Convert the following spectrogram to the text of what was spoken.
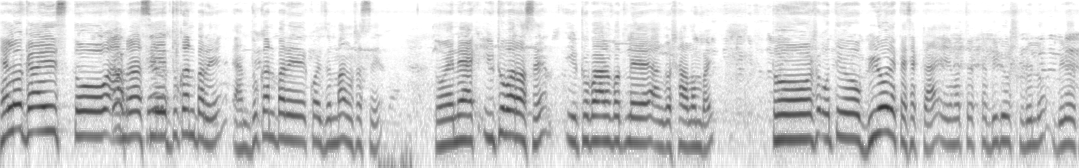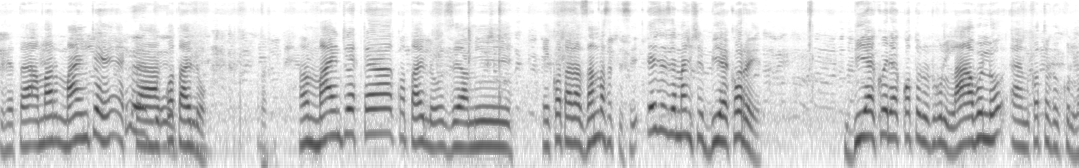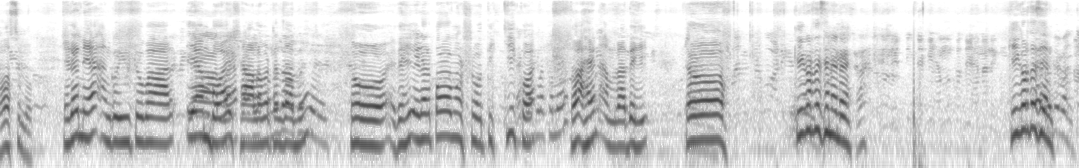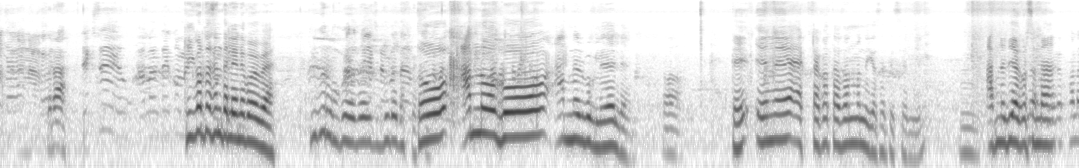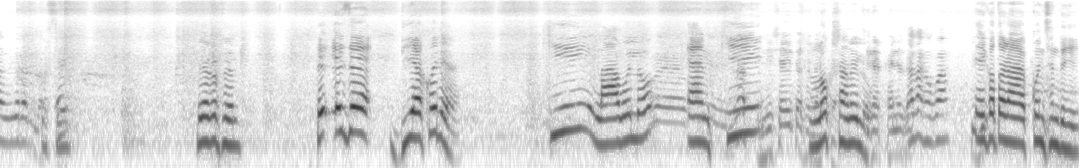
Hello guys তো আমরা আছি দোকান পারে দোকান পারে কয়েকজন মানুষ আছে। তো এনে এক ইউটিউবার আছে। ইউটিউবার বদলে আঙ্গ শাহ আলম ভাই। তো অতি ভিডিও দেখতেছে একটা। এই মাত্র একটা ভিডিও শুরু হলো ভিডিও দেখতেছে। তা আমার মাইন্ডে একটা কথা আইলো আমার মাইন্ডে একটা কথা আইলো যে আমি এই কথাটা জানবা চাইতেছি। এই যে যে মানুষের বিয়ে করে বিয়ে করে কতটুকু লাভ হলো এন্ড কতটুকু লস হলো এটা নিয়ে আঙ্গ ইউটিউবার এম বয় শাহ আলমের জামু। তো দেখি এটার পরামর্শ অতি কি কয়। তো আহেন আমরা দেখি। তো কি করতেছেন এনে? কি করতেছেন? কি করতেছেন তাহলে এনে বইবে? তো আমনো গো বুগলে আইলেন। তে এনে একটা কথা জন্মানি গেছে আমি আপনি বিয়ে করছেন না? বিয়ে করছেন? তো এই যে বিয়ে করে কি লাভ হইল এন্ড কি লোকসান হইল? এই কথাটা কোনছেন দেখি।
